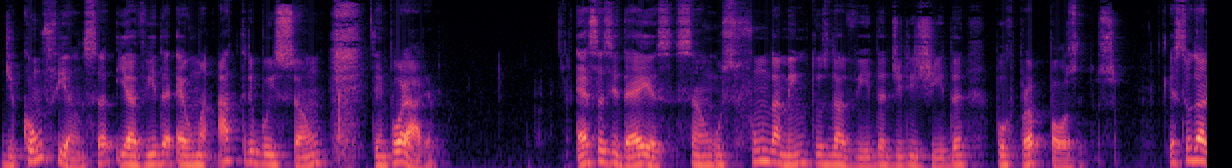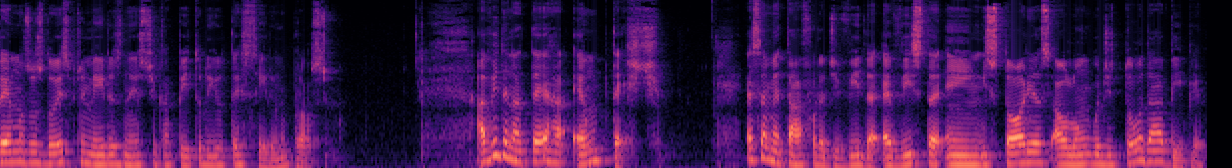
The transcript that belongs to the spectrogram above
de confiança e a vida é uma atribuição temporária. Essas ideias são os fundamentos da vida dirigida por propósitos. Estudaremos os dois primeiros neste capítulo e o terceiro no próximo. A vida na Terra é um teste. Essa metáfora de vida é vista em histórias ao longo de toda a Bíblia.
